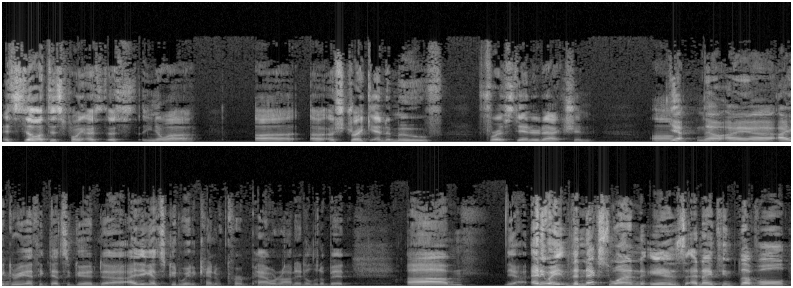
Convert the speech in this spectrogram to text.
it's still at this point a, a- you know a a, a strike and a move for a standard action. Um, yeah, no, I uh, I agree. I think that's a good. Uh, I think that's a good way to kind of curb power on it a little bit. Um, yeah. Anyway, the next one is at 19th level.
